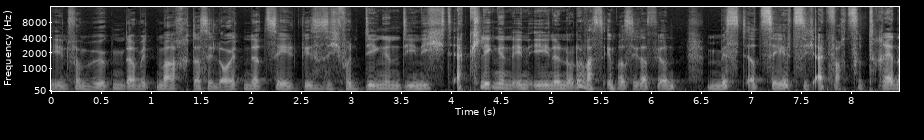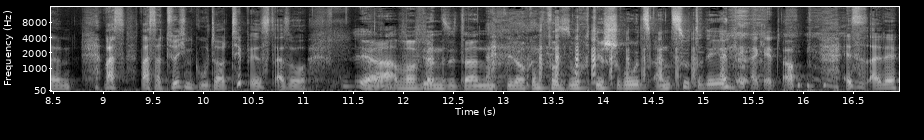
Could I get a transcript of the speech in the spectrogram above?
die ein Vermögen damit macht, dass sie Leuten erzählt, wie sie sich von Dingen, die nicht erklingen in ihnen oder was immer sie dafür einen Mist erzählt, sich einfach zu trennen. Was, was natürlich ein guter Tipp ist. Also, ja, ähm, aber wenn sie dann wiederum versucht, die Schrotz anzudrehen. ja, genau. Es ist eine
